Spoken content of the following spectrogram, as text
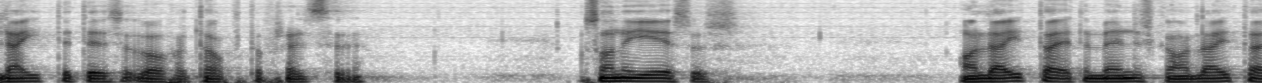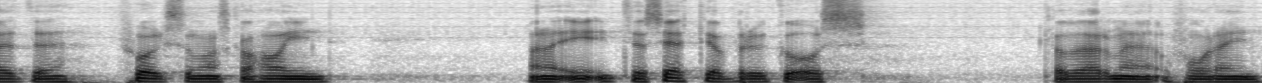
Lette etter det som var fortapt, og frelse det. Og sånn er Jesus. Han leter etter mennesker, han leter etter folk som han skal ha inn. Men han er interessert i å bruke oss til å være med og få det inn.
